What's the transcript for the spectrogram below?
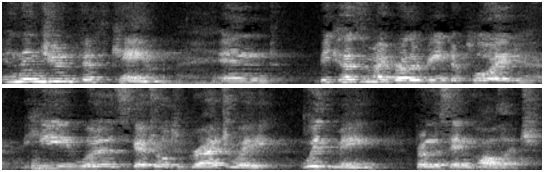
And then June 5th came, and because of my brother being deployed, he was scheduled to graduate with me from the same college.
